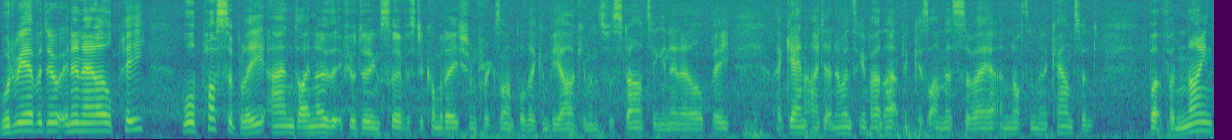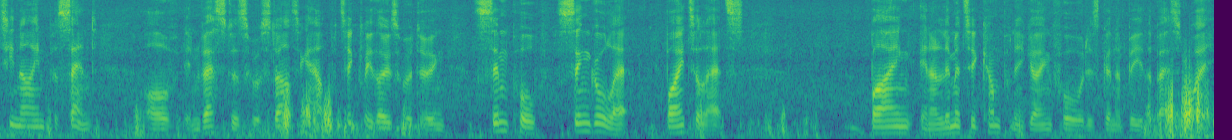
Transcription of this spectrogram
Would we ever do it in an LLP? Well, possibly, and I know that if you're doing serviced accommodation, for example, there can be arguments for starting in an LLP. Again, I don't know anything about that because I'm a surveyor and not an accountant. But for 99% of investors who are starting out, particularly those who are doing simple single let buy-to-lets, buying in a limited company going forward is going to be the best way.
